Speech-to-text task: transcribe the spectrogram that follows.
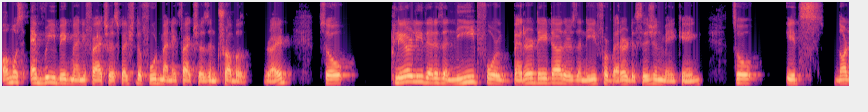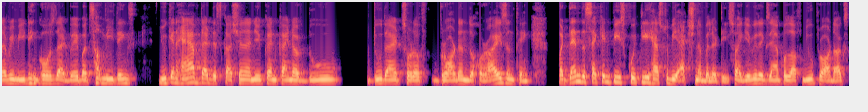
almost every big manufacturer especially the food manufacturers in trouble right? So clearly there is a need for better data there's a need for better decision making. So it's not every meeting goes that way but some meetings you can have that discussion and you can kind of do do that sort of broaden the horizon thing. But then the second piece quickly has to be actionability. So i give you the example of new products.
